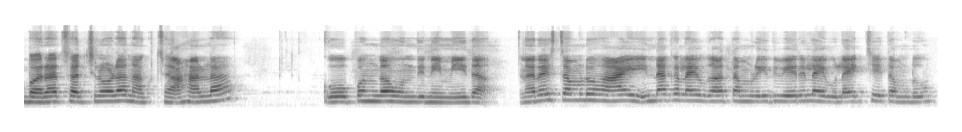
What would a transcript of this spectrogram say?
భరత్ సచ్చినోడా నాకు చాలా కోపంగా ఉంది నీ మీద. నరేష్ తమ్ముడు హాయ్. ఇందాక లైవ్ కా తమ్ముడు? ఇది వేరే లైవ్ లైక్ చేయి తమ్ముడు.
